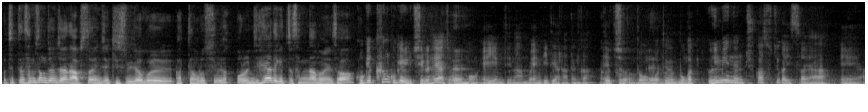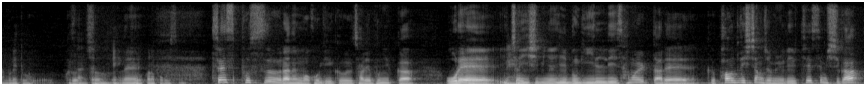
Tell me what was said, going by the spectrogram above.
어쨌든 삼성전자는 앞서 이제 기술력을 바탕으로 수율 확보를 이제 해야 되겠죠. 3나노에서. 고객 큰 고객 유치를 해야죠. 네. 뭐 AMD나 뭐 엔비디아라든가 그렇죠. 또뭐 네. 뭔가 의미 있는 추가 수주가 있어야 예, 아무래도 그렇죠. 예, 네. 좋을 거라 보고 있습니다. 트랜스포스라는 뭐 거기 그 자료 보니까 올해 네. 2022년 1분기 1, 2, 3월 달에 그 파운드리 시장 점유율이 TSMC가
